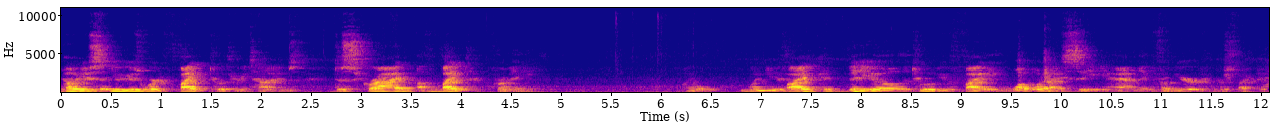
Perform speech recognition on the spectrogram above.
Now, when you said you use the word fight two or three times, describe a fight for me. When you, if I could video the two of you fighting, what would I see happening from your perspective?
